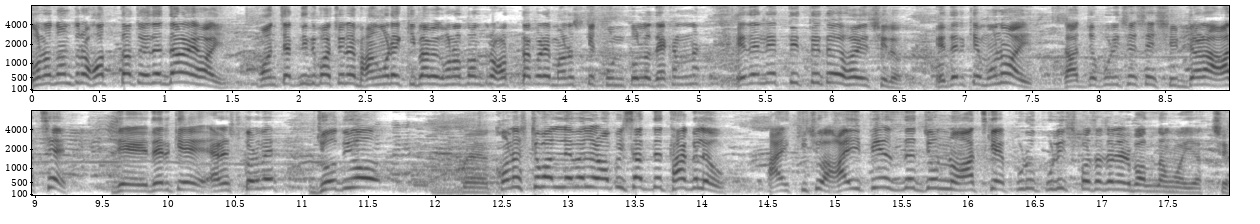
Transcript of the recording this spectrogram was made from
গণতন্ত্র হত্যা তো এদের দ্বারাই হয়। পঞ্চায়েত নির্বাচনে ভাঙড়ে কীভাবে গণতন্ত্র হত্যা করে মানুষকে খুন করল দেখেন না? এদের নেতৃত্বেতেও হয়েছিল। এদেরকে মনে হয় রাজ্য পুলিশের সেই সিটডারা আছে যে এদেরকে অ্যারেস্ট করবে। যদিও কনস্টেবল লেভেলের অফিসারদের থাকলেও, আই, কিছু আইপিএসদের জন্য আজকে পুরো পুলিশ প্রশাসনের বদনাম হয়ে যাচ্ছে।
